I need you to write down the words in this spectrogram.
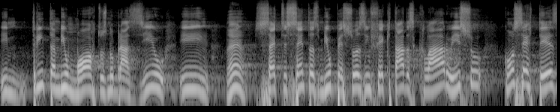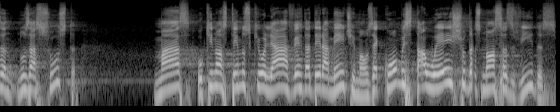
e 30 mil mortos no Brasil e né, 700 mil pessoas infectadas. Claro, isso com certeza nos assusta. Mas o que nós temos que olhar verdadeiramente, irmãos, é como está o eixo das nossas vidas.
